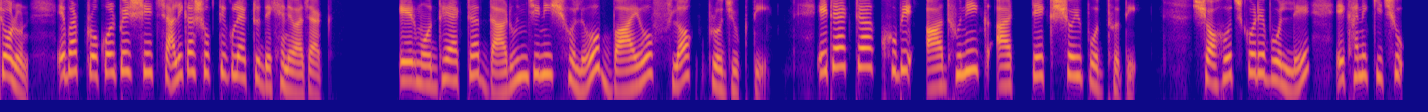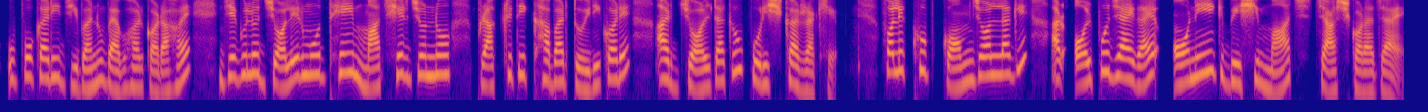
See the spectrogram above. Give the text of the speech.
চলুন, এবার প্রকল্পের সেই চালিকা শক্তিগুলো একটু দেখে নেওয়া যাক। এর মধ্যে একটা দারুণ জিনিস হল বায়োফ্লক প্রযুক্তি। এটা একটা খুবই আধুনিক আর টেকসই পদ্ধতি। সহজ করে বললে, এখানে কিছু উপকারী জীবাণু ব্যবহার করা হয়, যেগুলো জলের মধ্যেই মাছের জন্য প্রাকৃতিক খাবার তৈরি করে আর জলটাকেও পরিষ্কার রাখে। ফলে খুব কম জল লাগে আর অল্প জায়গায় অনেক বেশি মাছ চাষ করা যায়।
